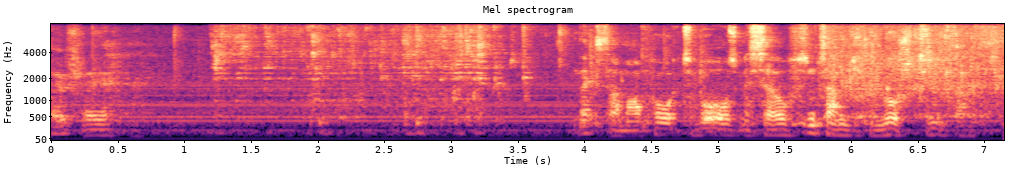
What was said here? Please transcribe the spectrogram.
Hopefully. Next time I'll pour it to balls myself. Sometimes you can rush too fast.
